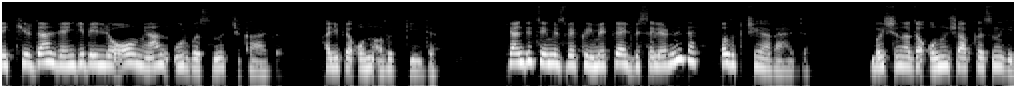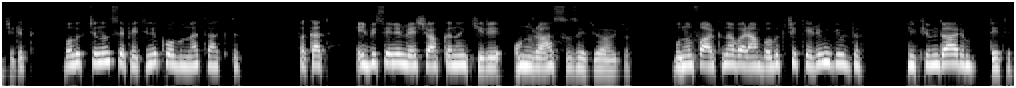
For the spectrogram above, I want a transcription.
ve kirden rengi belli olmayan urbasını çıkardı. Halife onu alıp giydi. Kendi temiz ve kıymetli elbiselerini de balıkçıya verdi. Başına da onun şapkasını geçirip balıkçının sepetini koluna taktı. Fakat elbisenin ve şapkanın kiri onu rahatsız ediyordu. Bunun farkına varan balıkçı Kerim güldü. Hükümdarım dedi.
